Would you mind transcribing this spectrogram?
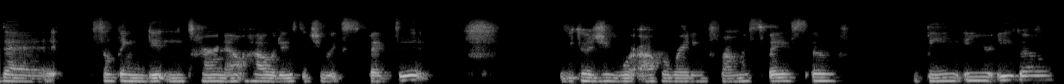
that something didn't turn out how it is that you expected because you were operating from a space of being in your ego.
